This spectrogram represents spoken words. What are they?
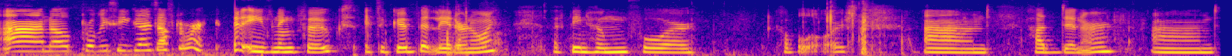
and I'll probably see you guys after work. Good evening folks, it's a good bit later now. I've been home for a couple of hours and had dinner and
